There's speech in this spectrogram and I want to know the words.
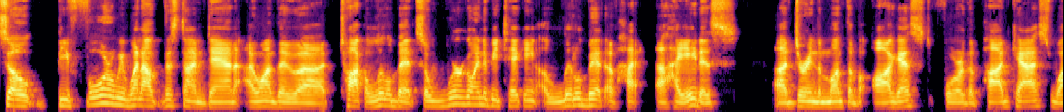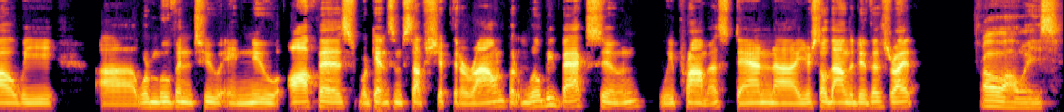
so before we went out this time dan i wanted to uh, talk a little bit so we're going to be taking a little bit of hi- a hiatus uh, during the month of august for the podcast while we uh, we're moving to a new office. We're getting some stuff shifted around, but we'll be back soon. We promise. Dan, uh, you're still down to do this, right? Oh, always.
